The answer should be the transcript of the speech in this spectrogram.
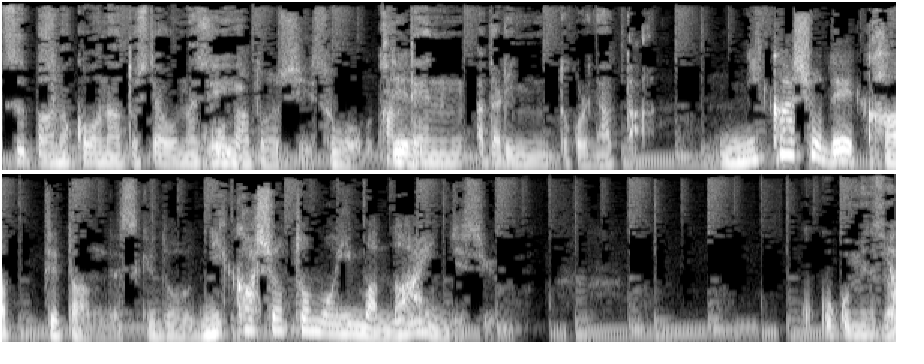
スーパーのコーナーとしては同じこんな後し、そう。寒で、天あたりのところにあった。2箇所で買ってたんですけど、2箇所とも今ないんですよ。ここごめんないさい。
